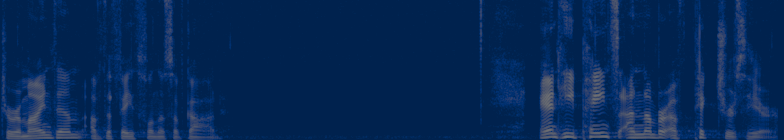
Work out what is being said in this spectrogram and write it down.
to remind them of the faithfulness of God. And he paints a number of pictures here.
